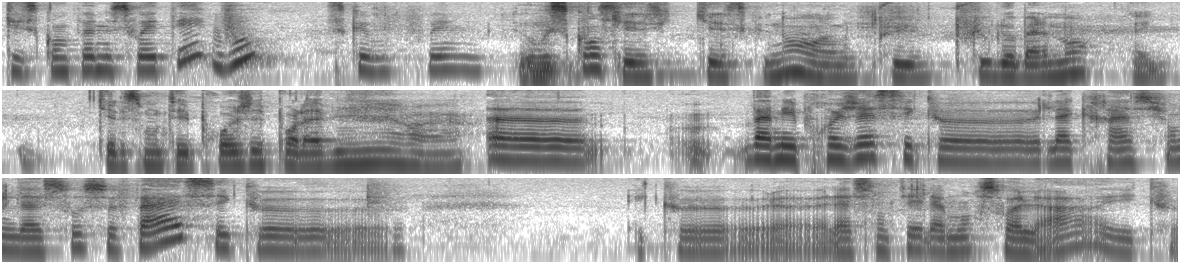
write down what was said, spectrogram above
Qu'est-ce qu'on peut me souhaiter, vous? Est-ce que vous pouvez me- ou ce qu'on Qu'est-ce que non, euh, plus, plus globalement, euh, quels sont tes projets pour l'avenir euh bah, mes projets, c'est que la création de l'asso se fasse et que et que la, santé et l'amour soient là et que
